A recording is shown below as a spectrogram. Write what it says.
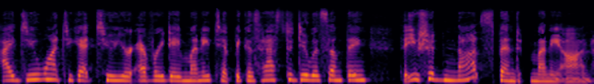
I do want to get to your everyday money tip because it has to do with something that you should not spend money on.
